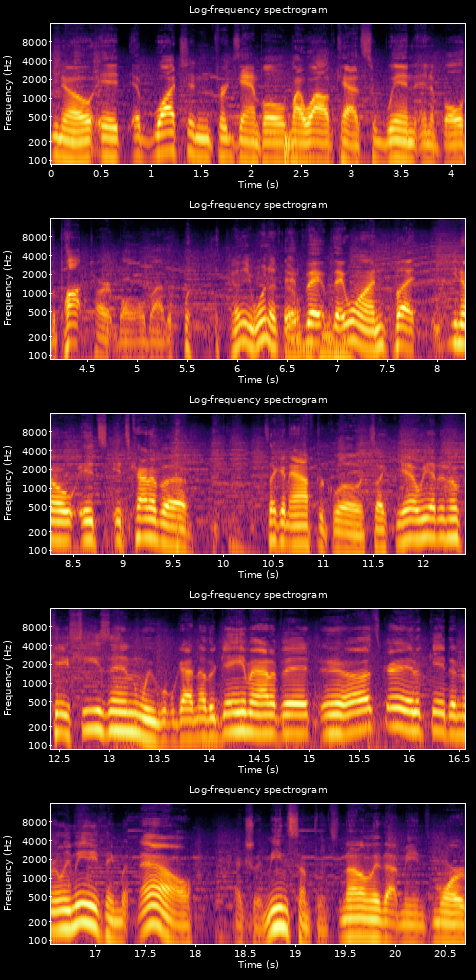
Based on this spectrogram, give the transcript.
you know, it, it- watching, for example, my Wildcats win in a bowl, the Pop Tart Bowl, by the way. Yeah, they won it though. they, they won, but you know, it's it's kind of a it's like an afterglow. It's like, yeah, we had an okay season, we, we got another game out of it. Oh, that's great. Okay, it doesn't really mean anything, but now actually means something. So not only that means more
